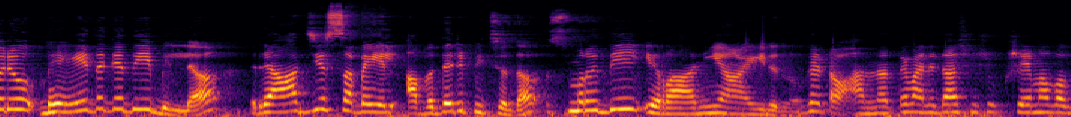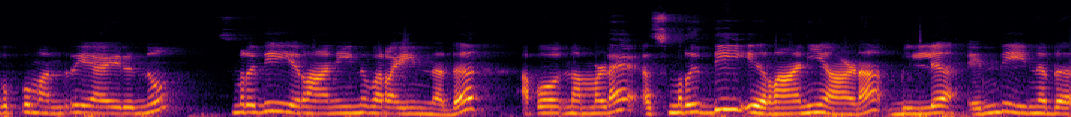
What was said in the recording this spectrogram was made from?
ഒരു ഭേദഗതി ബില്ല് രാജ്യസഭയിൽ അവതരിപ്പിച്ചത് സ്മൃതി ഇറാനി ആയിരുന്നു. കേട്ടോ അന്നത്തെ വനിതാ ശിശുക്ഷേമ വകുപ്പ് മന്ത്രിയായിരുന്നു സ്മൃതി ഇറാനി എന്ന് പറയുന്നത്. അപ്പോൾ നമ്മുടെ സ്മൃതി ഇറാനിയാണ് ബില്ല് എന്ത് ചെയ്യുന്നത്?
